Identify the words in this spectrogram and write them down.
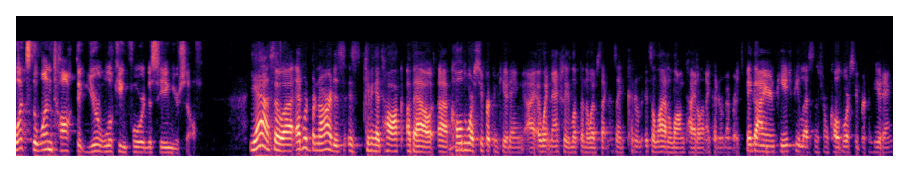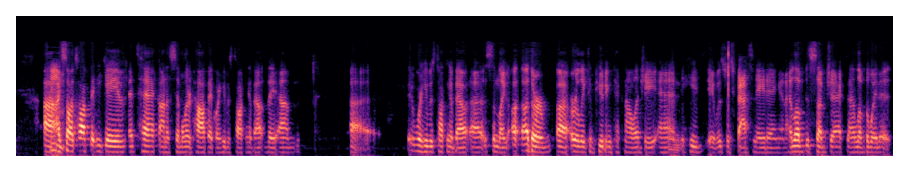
what's the one talk that you're looking forward to seeing yourself? Yeah, so uh, Edward Barnard is, is giving a talk about uh, Cold War supercomputing. I, I went and actually looked on the website because I couldn't. It's a lot of long title and I couldn't remember. It's Big Iron PHP lessons from Cold War supercomputing. Uh, I Hmm. saw a talk that he gave at Tek on a similar topic where he was talking about the um, uh, where he was talking about uh, some like other uh, early computing technology, and he it was just fascinating. And I love the subject, and I love the way that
